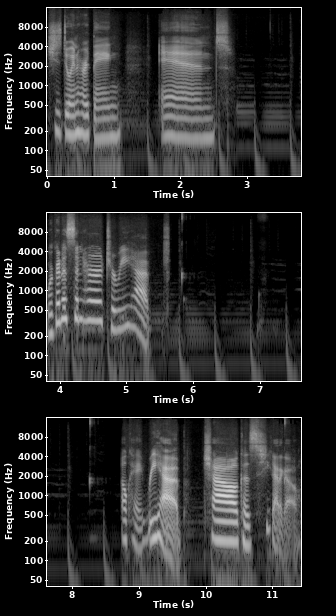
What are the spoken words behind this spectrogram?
She's doing her thing. And we're gonna send her to rehab. Okay, rehab. Child, because she gotta go.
